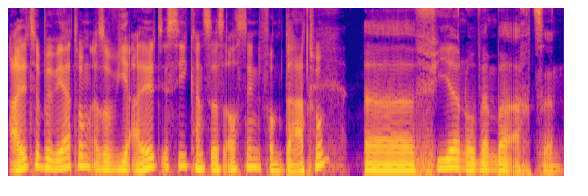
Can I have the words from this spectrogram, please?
alte Bewertung? Also wie alt ist sie? Kannst du das auch sehen? Vom Datum? Äh, 4 November 18.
